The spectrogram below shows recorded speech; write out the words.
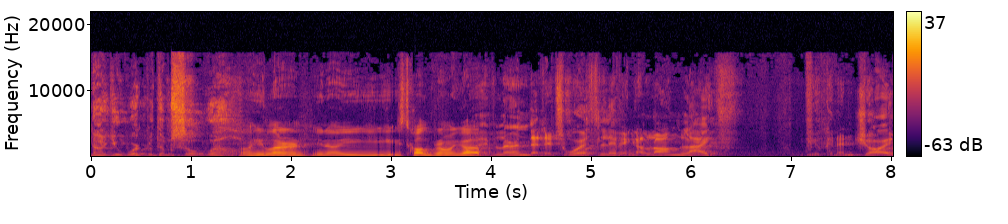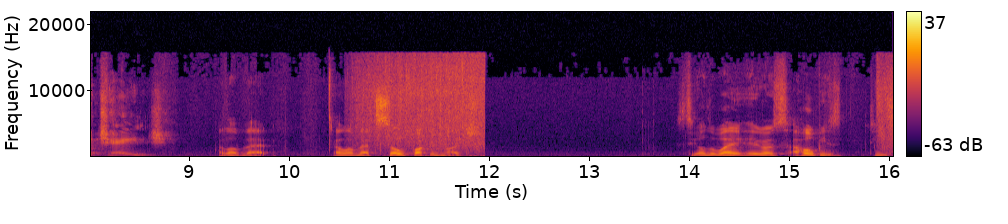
Now you work with them so well. Well, he learned. You know, he, he- it's called growing up. I've learned that it's worth living a long life. You can enjoy change. I love that. I love that so fucking much. Seal the way. Here goes. I hope he's. he's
